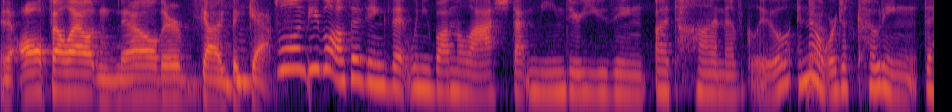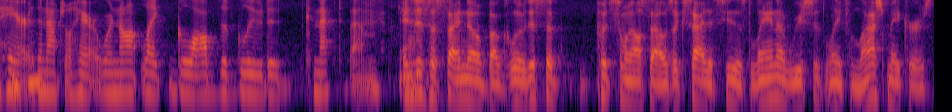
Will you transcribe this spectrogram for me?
and it all fell out, and now they're got big mm-hmm. gaps. Well, and people also think that when you bond the lash, that means you're using a ton of glue. And no, Yeah. we're just coating the hair, the mm-hmm. natural hair. We're not like globs of glue to connect them. And just a side note about glue, just to put someone else out, I was excited to see this. Lana recently from Lash Makers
